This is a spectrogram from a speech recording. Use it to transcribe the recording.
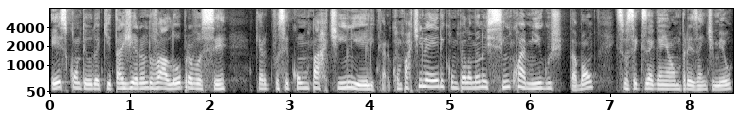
esse conteúdo aqui está gerando valor para você, quero que você compartilhe ele, cara. Compartilhe ele com pelo menos cinco amigos, tá bom? Se você quiser ganhar um presente meu,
